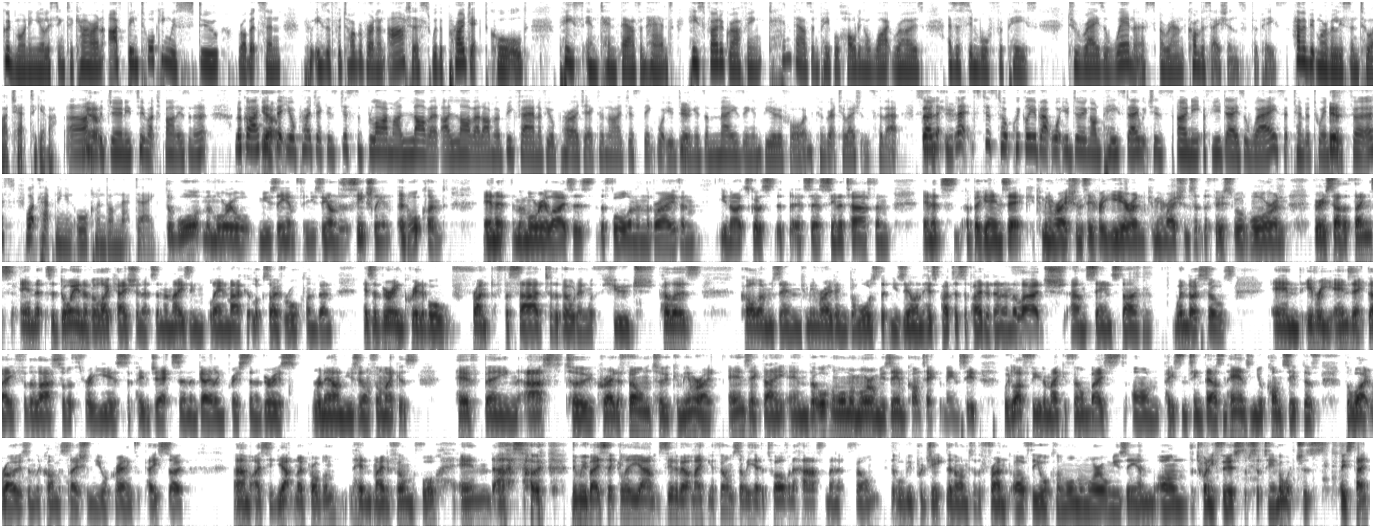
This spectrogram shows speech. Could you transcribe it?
Good morning. You're listening to Karen. I've been talking with Stu Robertson, who is a photographer and an artist with a project called Peace in 10,000 Hands. He's photographing 10,000 people holding a white rose as a symbol for peace to raise awareness around conversations for peace. Have a bit more of a listen to our chat together. Ah, yeah. the journey's too much fun, isn't it? Look, I think yeah. that your project is just sublime. I love it. I love it. I'm a big fan of your project, and I just think what you're doing yeah. is amazing and beautiful. And congratulations for that. So let's just talk quickly about what you're doing on Peace Day, which is only a few days away, September 21st. Yeah. What's happening in Auckland on that day? The War Memorial Museum for New Zealand is essentially in, in Auckland and it memorializes the fallen and the brave and you know it's got a it's a cenotaph and and it's a big Anzac commemorations every year and commemorations of the First World War and various other things and it's a doyen of a location. It's an amazing landmark. It looks over Auckland and has a very incredible front facade to the building with huge pillars columns and commemorating the wars that New Zealand has participated in and the large um, sandstone windowsills and every Anzac Day for the last sort of three years, Sir Peter Jackson and Gaylene Preston and various renowned New Zealand filmmakers have been asked to create a film to commemorate Anzac Day, and the Auckland War Memorial Museum contacted me and said, We'd love for you to make a film based on Peace in 10,000 Hands and your concept of the White Rose and the conversation that you're creating for peace. So um, I said, yeah, no problem. Hadn't made a film before. And uh, so then we basically um, set about making a film. So we have a 12 and a half minute film that will be projected onto the front of the Auckland War Memorial Museum on the 21st of September, which is Peace Day.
